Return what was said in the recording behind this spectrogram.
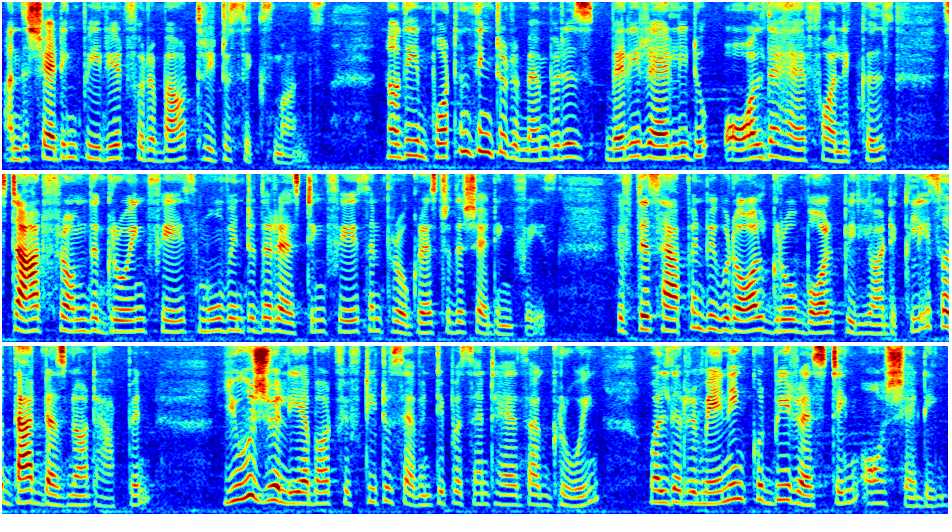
and the shedding period for about 3 to 6 months. Now, the important thing to remember is very rarely do all the hair follicles start from the growing phase, move into the resting phase and progress to the shedding phase. If this happened, we would all grow bald periodically. So, that does not happen. Usually about 50 to 70 percent hairs are growing while the remaining could be resting or shedding.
